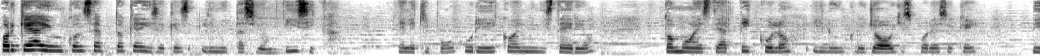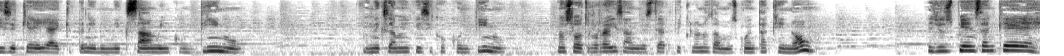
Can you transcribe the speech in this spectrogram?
porque hay un concepto que dice que es limitación física. El equipo jurídico del ministerio tomó este artículo y lo incluyó y es por eso que dice que hay que tener un examen continuo, un examen físico continuo. Nosotros revisando este artículo nos damos cuenta que no. Ellos piensan que,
